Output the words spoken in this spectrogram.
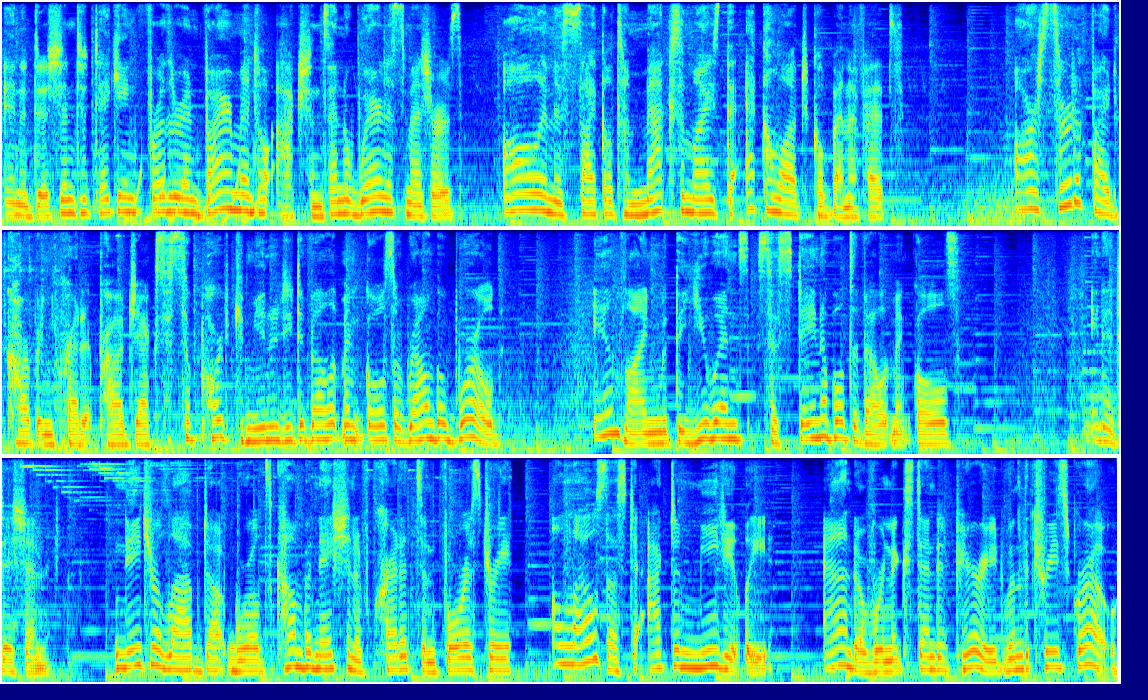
In addition to taking further environmental actions and awareness measures, all in a cycle to maximize the ecological benefits. Our certified carbon credit projects support community development goals around the world in line with the UN's Sustainable Development Goals. In addition, NatureLab.world's combination of credits and forestry allows us to act immediately and over an extended period when the trees grow.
